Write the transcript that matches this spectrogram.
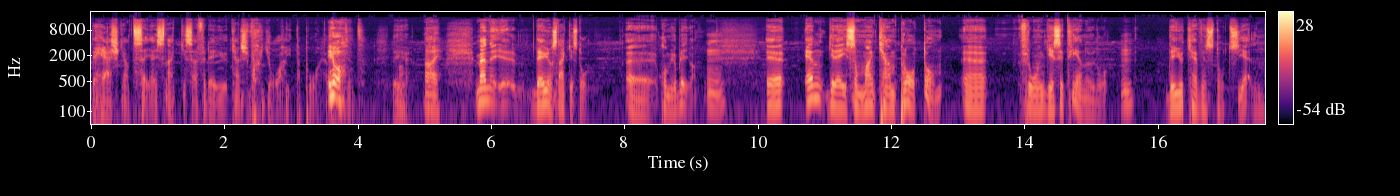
Det här ska jag inte säga i snackisar för det är ju kanske vad jag hittar på. Jag Ja. Det är ju, Nej. Men eh, det är ju en snackis då. Eh, kommer ju att bli va. Mm. En grej som man kan prata om. Eh, från GCT nu då. Mm. Det är ju Kevin Stotts hjälm.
